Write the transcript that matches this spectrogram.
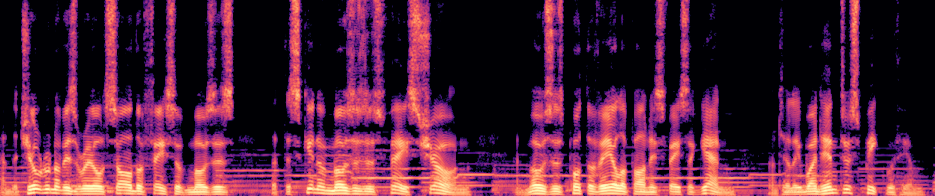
And the children of Israel saw the face of Moses, that the skin of Moses' face shone. And Moses put the veil upon his face again, until he went in to speak with him.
